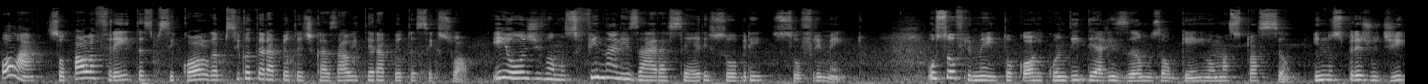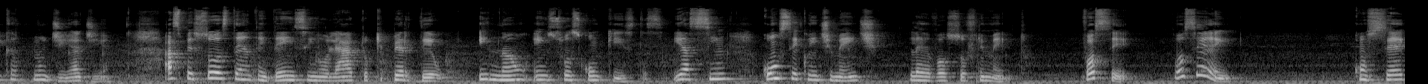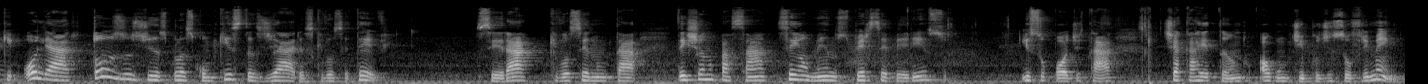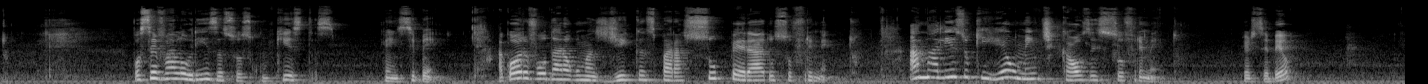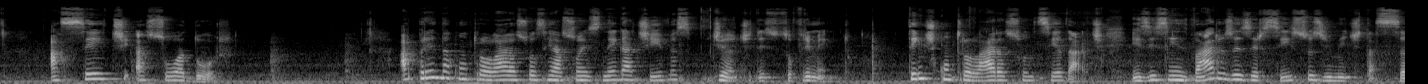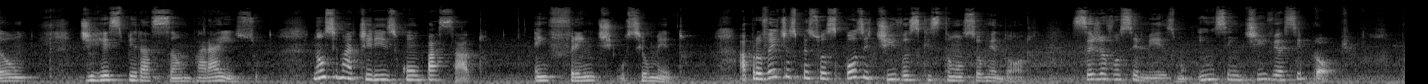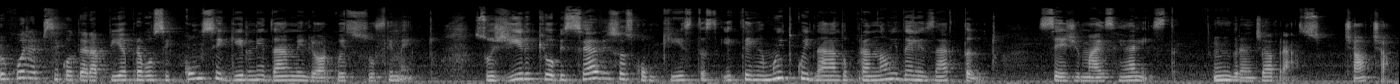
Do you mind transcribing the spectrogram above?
Olá, sou Paula Freitas, psicóloga, psicoterapeuta de casal e terapeuta sexual. E hoje vamos finalizar a série sobre sofrimento. O sofrimento ocorre quando idealizamos alguém ou uma situação e nos prejudica no dia a dia. As pessoas têm a tendência em olhar para o que perdeu e não em suas conquistas, e assim, consequentemente, leva ao sofrimento. Você, você, hein? Consegue olhar todos os dias pelas conquistas diárias que você teve? Será que você não está deixando passar sem ao menos perceber isso? Isso pode estar tá te acarretando algum tipo de sofrimento. Você valoriza suas conquistas? Pense bem. Agora eu vou dar algumas dicas para superar o sofrimento. Analise o que realmente causa esse sofrimento. Percebeu? Aceite a sua dor. Aprenda a controlar as suas reações negativas diante desse sofrimento. Tente controlar a sua ansiedade. Existem vários exercícios de meditação, de respiração para isso. Não se martirize com o passado. Enfrente o seu medo. Aproveite as pessoas positivas que estão ao seu redor. Seja você mesmo e incentive a si próprio. Procure a psicoterapia para você conseguir lidar melhor com esse sofrimento. Sugiro que observe suas conquistas e tenha muito cuidado para não idealizar tanto. Seja mais realista. Um grande abraço. Tchau, tchau.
